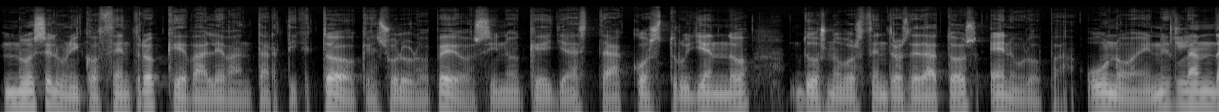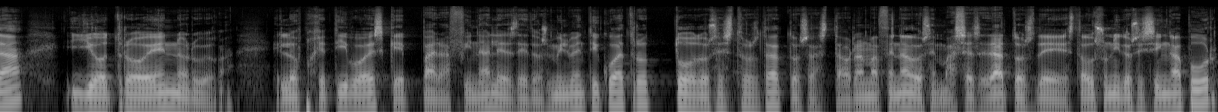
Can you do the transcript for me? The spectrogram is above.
no es el único centro que va a levantar TikTok en suelo europeo, sino que ya está construyendo dos nuevos centros de datos en Europa, uno en Irlanda y otro en Noruega. El objetivo es que para finales de 2024 todos estos datos hasta ahora almacenados en bases de datos de Estados Unidos y Singapur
